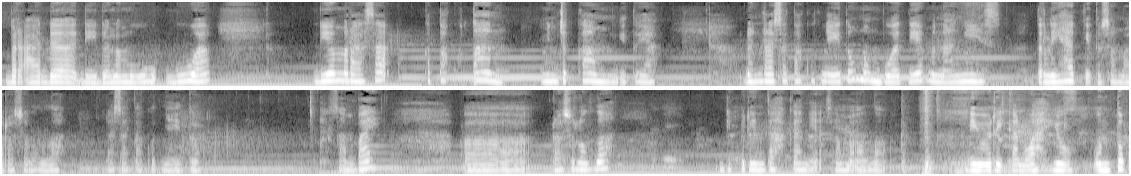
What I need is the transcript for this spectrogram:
berada di dalam gua dia merasa ketakutan mencekam gitu ya dan rasa takutnya itu membuat dia menangis terlihat gitu sama Rasulullah rasa takutnya itu. Sampai uh, Rasulullah diperintahkan ya sama Allah diberikan wahyu untuk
